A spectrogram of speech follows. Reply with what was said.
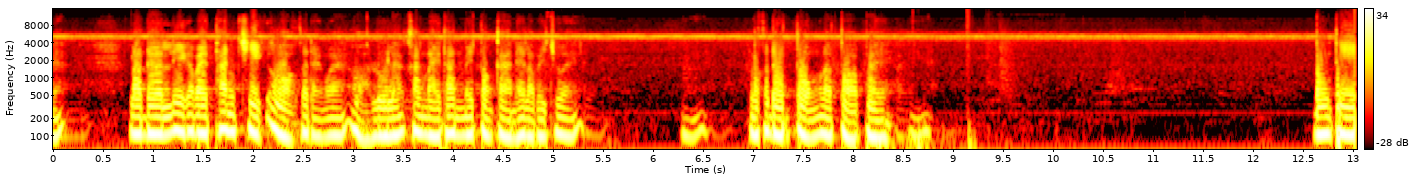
เนี่ยเราเดินเรียกไปท่านฉีกออกแสดงว่าอ๋อรู้แล้วข้างในท่านไม่ต้องการให้เราไปช่วย เราก็เดินตรงเราต่อไป บางที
